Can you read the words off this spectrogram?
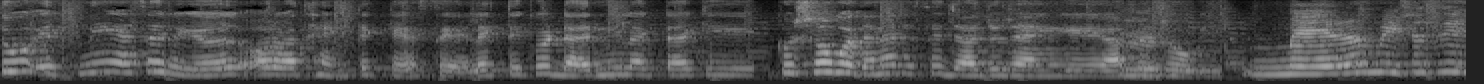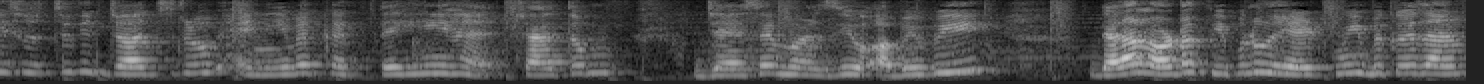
तो इतनी ऐसे रियल और ऑथेंटिक कैसे है? लाइक तेरे को डर नहीं लगता कि कुछ लोग होते हैं ना जैसे जज हो जाएँगे या फिर जो भी? मैं हमेशा से यही सोचती हूँ कि जज लोग एनी करते ही हैं चाहे तुम जैसे मर्ज़ी हो। अभी भी there are a lot of people who hate me because I'm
